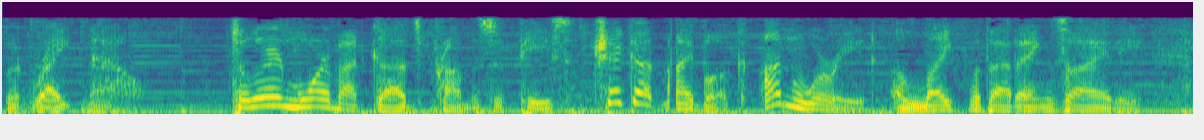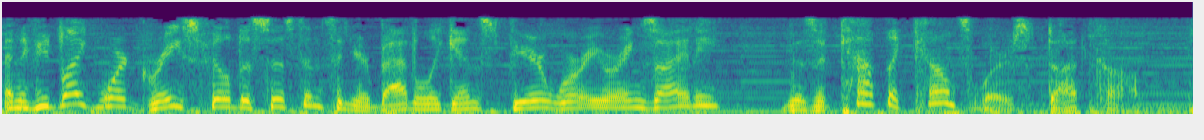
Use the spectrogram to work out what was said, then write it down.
but right now. To learn more about God's promise of peace, check out my book, Unworried A Life Without Anxiety. And if you'd like more grace filled assistance in your battle against fear, worry, or anxiety, visit CatholicCounselors.com.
